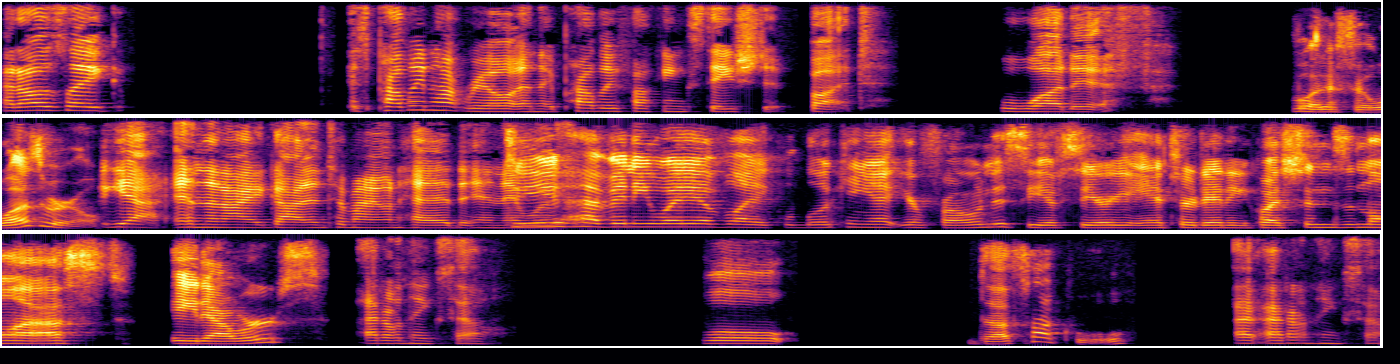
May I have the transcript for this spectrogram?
and I was like, it's probably not real, and they probably fucking staged it. But what if? What if it was real? Yeah, and then I got into my own head, and Do it was you have any way of like looking at your phone to see if Siri answered any questions in the last eight hours? I don't think so. Well, that's not cool. I, I don't think so.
